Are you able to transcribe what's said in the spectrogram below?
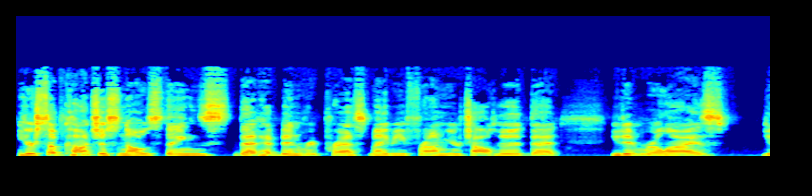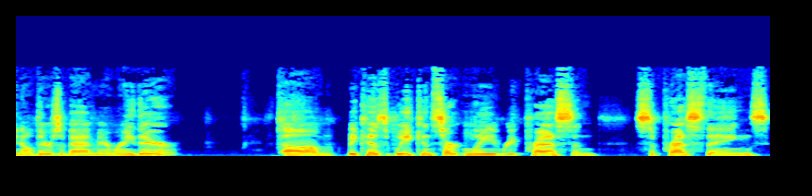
your subconscious knows things that have been repressed maybe from your childhood that you didn't realize, you know, there's a bad memory there. Um, because we can certainly repress and suppress things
